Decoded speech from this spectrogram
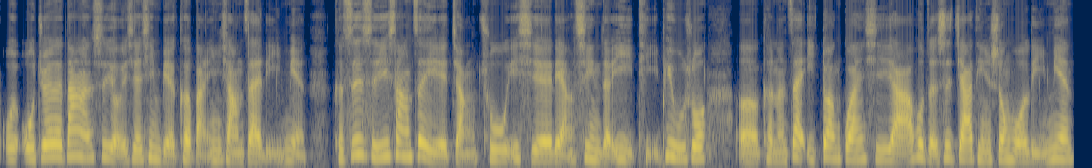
我我觉得当然是有一些性别刻板印象在里面。可是实际上，这也讲出一些两性的议题，譬如说，呃，可能在一段关系啊，或者是家庭生活里面，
